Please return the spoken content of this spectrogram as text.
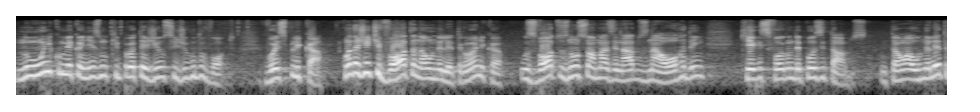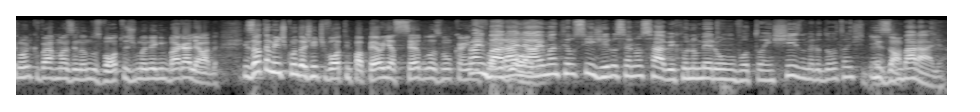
no único mecanismo que protegia o sigilo do voto. Vou explicar. Quando a gente vota na urna eletrônica, os votos não são armazenados na ordem que eles foram depositados. Então, a urna eletrônica vai armazenando os votos de maneira embaralhada. Exatamente quando a gente vota em papel e as cédulas vão caindo Para embaralhar e manter o sigilo, você não sabe que o número 1 um votou em X, o número 2 votou em X. Exato. Embaralha.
